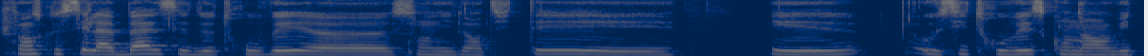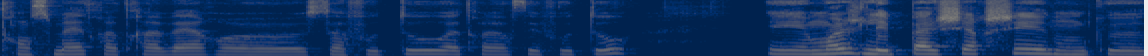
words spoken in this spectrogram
je pense que c'est la base, c'est de trouver euh, son identité et, et, aussi trouver ce qu'on a envie de transmettre à travers euh, sa photo, à travers ses photos. Et moi, je ne l'ai pas cherché, donc euh,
